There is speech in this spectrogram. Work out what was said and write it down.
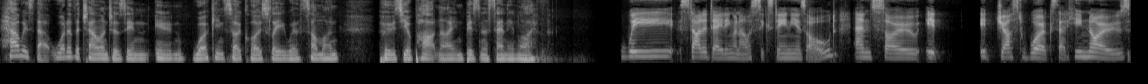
How is that? What are the challenges in in working so closely with someone who's your partner in business and in life? We started dating when I was 16 years old, and so it it just works that he knows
